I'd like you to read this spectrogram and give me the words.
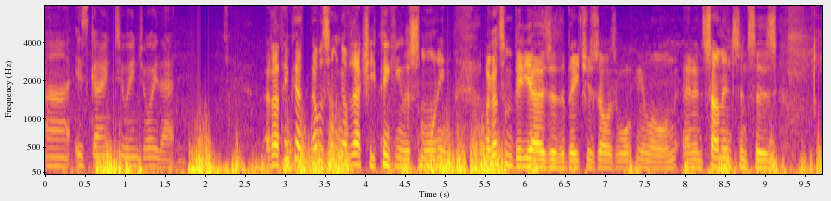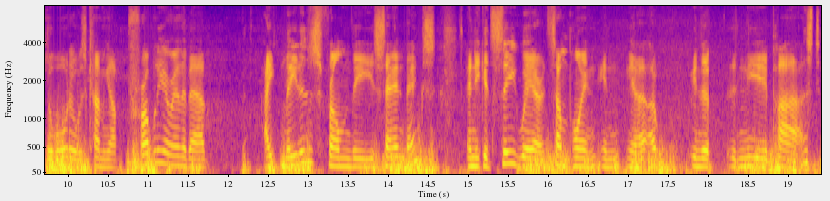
uh, is going to enjoy that. And I think that, that was something I was actually thinking this morning. I got some videos of the beaches I was walking along, and in some instances, the water was coming up probably around about eight metres from the sandbanks, and you could see where at some point in you know in the near past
